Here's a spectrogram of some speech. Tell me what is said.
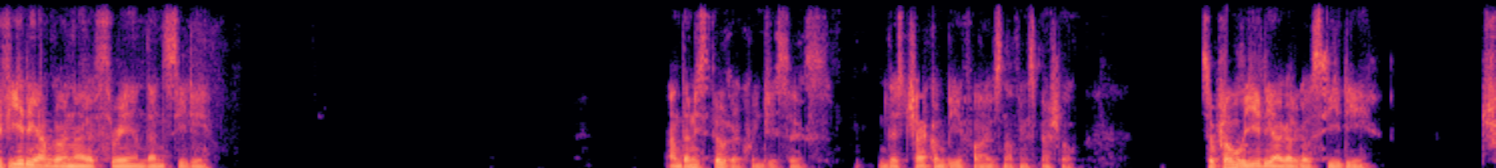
If ED, I'm going knight f3 and then CD. And then he's still got queen g6. This check on b5 is nothing special. So probably ED, I gotta go CD, which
